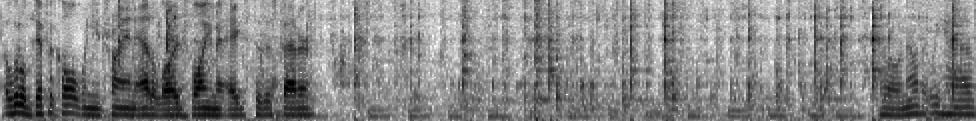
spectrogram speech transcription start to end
a little difficult when you try and add a large volume of eggs to this batter. So now that we have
